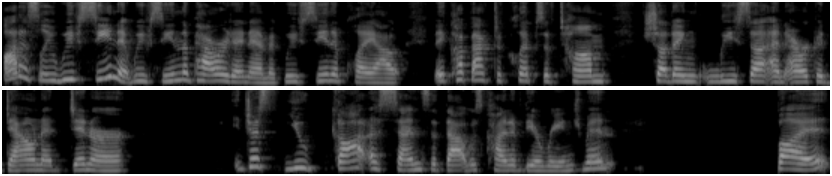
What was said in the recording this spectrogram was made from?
honestly, we've seen it. We've seen the power dynamic. We've seen it play out. They cut back to clips of Tom shutting Lisa and Erica down at dinner. It just, you got a sense that that was kind of the arrangement. But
